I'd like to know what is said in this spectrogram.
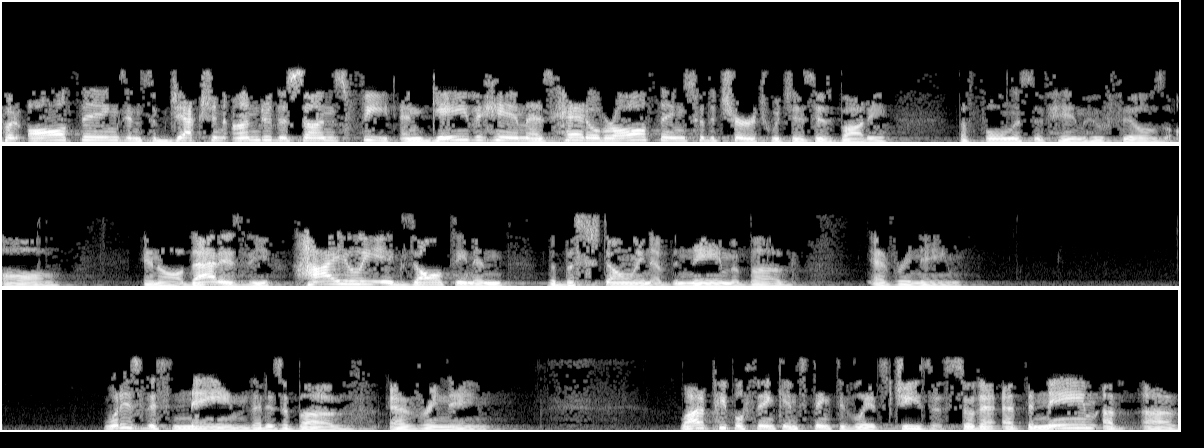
put all things in subjection under the Son's feet and gave him as head over all things to the church, which is his body, the fullness of him who fills all in all. That is the highly exalting and the bestowing of the name above every name. What is this name that is above every name? A lot of people think instinctively it's Jesus. So that at the name of, of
